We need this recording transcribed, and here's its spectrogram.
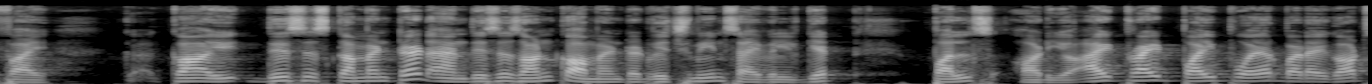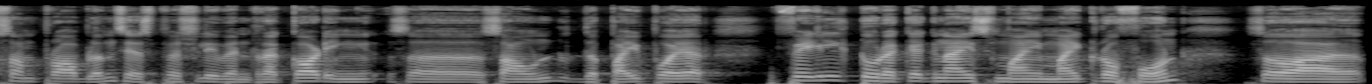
if I this is commented and this is uncommented which means I will get pulse audio. I tried pipe wire but I got some problems especially when recording uh, sound. The pipe wire failed to recognize my microphone. So uh,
